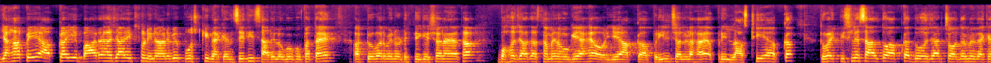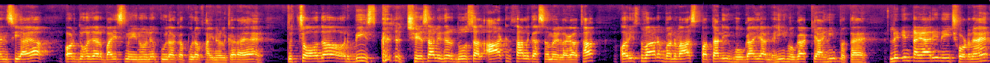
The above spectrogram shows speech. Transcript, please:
यहाँ पे आपका ये बारह हज़ार एक सौ निन्यानवे पोस्ट की वैकेंसी थी, सारे लोगों को पता है। अक्टूबर में नोटिफिकेशन आया था, बहुत ज़्यादा समय हो गया है और ये आपका अप्रैल चल रहा है, अप्रैल लास्ट ही है आपका। तो भाई, पिछले साल तो आपका 2014 में वैकेंसी आया और 2022 में इन्होंने पूरा का पूरा फाइनल कराया है। तो 14 और 20 छह साल इधर, दो साल, आठ साल का समय लगा था। और इस बार वनवास पता नहीं होगा या नहीं होगा, क्या ही पता है। लेकिन तैयारी नहीं छोड़ना है।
